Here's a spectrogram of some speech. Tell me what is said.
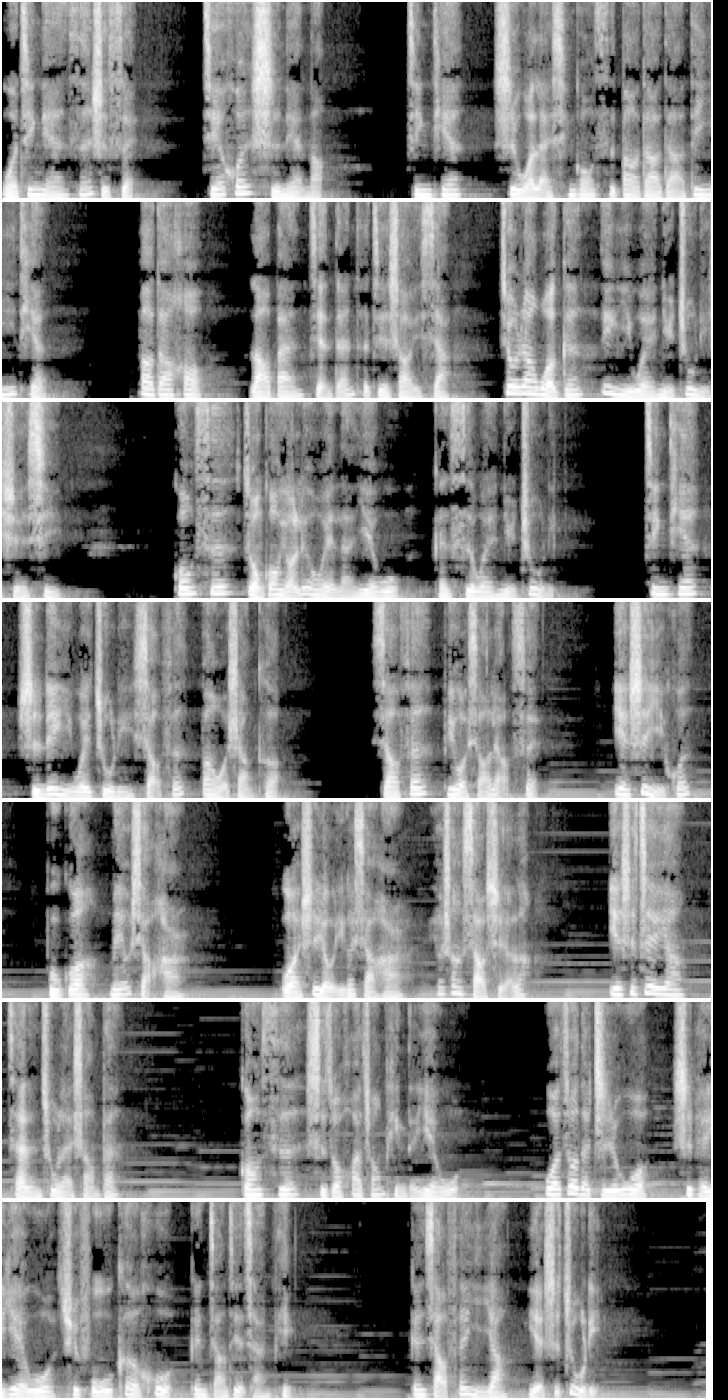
我今年三十岁，结婚十年了。今天是我来新公司报道的第一天。报道后，老板简单的介绍一下，就让我跟另一位女助理学习。公司总共有六位男业务跟四位女助理。今天是另一位助理小芬帮我上课。小芬比我小两岁，也是已婚。不过没有小孩儿，我是有一个小孩要上小学了，也是这样才能出来上班。公司是做化妆品的业务，我做的职务是陪业务去服务客户跟讲解产品，跟小芬一样也是助理。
